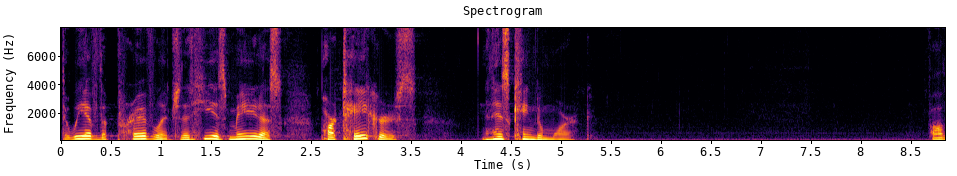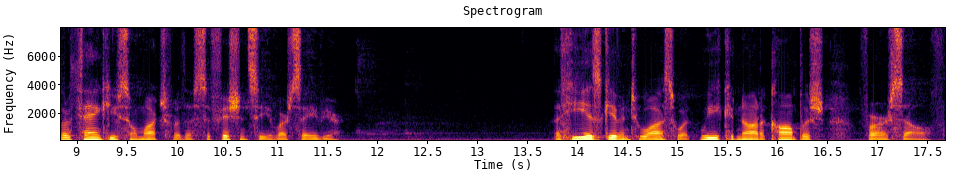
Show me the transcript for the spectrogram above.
That we have the privilege that He has made us partakers in His kingdom work. Father, thank you so much for the sufficiency of our Savior. That He has given to us what we could not accomplish for ourselves.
